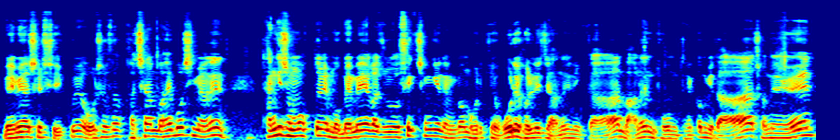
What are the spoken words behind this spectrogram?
매매하실 수 있고요. 오셔서 같이 한번 해보시면은 단기 종목들 뭐 매매해가지고 수익 챙기는 건뭐 그렇게 오래 걸리지 않으니까 많은 도움 될 겁니다. 저는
